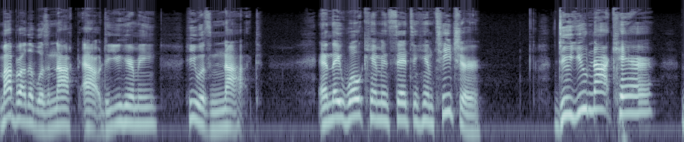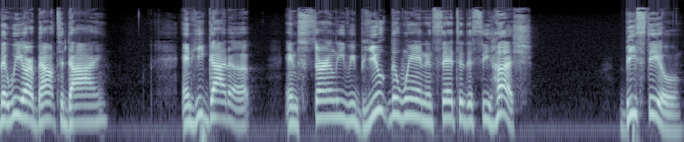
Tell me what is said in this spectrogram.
My brother was knocked out. Do you hear me? He was knocked. And they woke him and said to him, Teacher, do you not care that we are about to die? And he got up and sternly rebuked the wind and said to the sea, Hush, be still.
